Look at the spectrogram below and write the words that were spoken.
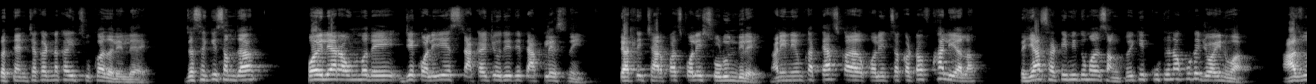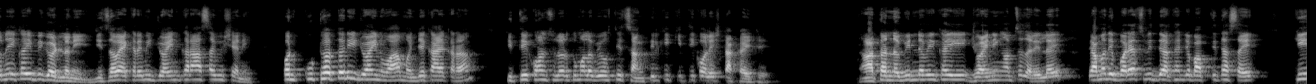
तर त्यांच्याकडनं काही चुका झालेल्या आहेत. जसं की समजा पहिल्या राऊंडमध्ये जे कॉलेजेस टाकायचे होते ते टाकलेच नाही. त्यातले चार पाच कॉलेज सोडून दिले. आणि नेमका त्याच कॉलेजचा कट ऑफ खाली आला. तर यासाठी मी तुम्हाला सांगतोय की कुठे ना कुठे जॉईन व्हा. अजूनही काही बिघडलं नाही. जिजाऊ अकॅडमी जॉईन करा असा विषय नाही. पण कुठंतरी जॉईन व्हा. म्हणजे काय करा? की ते कॉन्सुलर तुम्हाला व्यवस्थित सांगतील की किती कॉलेज टाकायचे. आता नवीन नवीन काही जॉईनिंग आमचं झालेलं आहे. त्यामध्ये बऱ्याच विद्यार्थ्यांच्या बाबतीत असं आहे की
